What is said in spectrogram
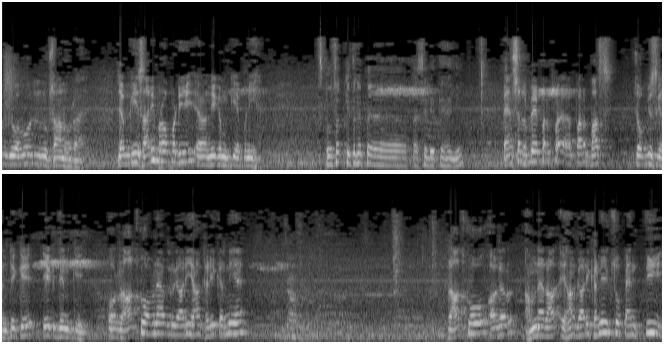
जो है वो नुकसान हो रहा है जबकि ये सारी प्रॉपर्टी निगम की अपनी है। तो सर कितने पैसे लेते हैं ये? पैंसठ रुपए पर, पर पर बस 24 घंटे के एक दिन के और रात को हमने अगर गाड़ी यहाँ खड़ी करनी है रात को अगर हमने यहाँ गाड़ी खड़ी एक सौ पैंतीस।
